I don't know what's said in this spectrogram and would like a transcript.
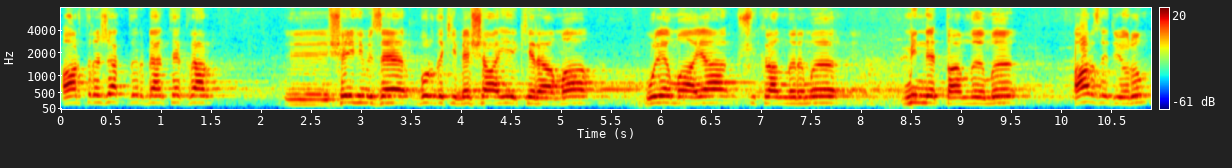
artıracaktır. Ben tekrar e, şeyhimize, buradaki meşahi kirama, ulemaya şükranlarımı, minnettarlığımı arz ediyorum.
